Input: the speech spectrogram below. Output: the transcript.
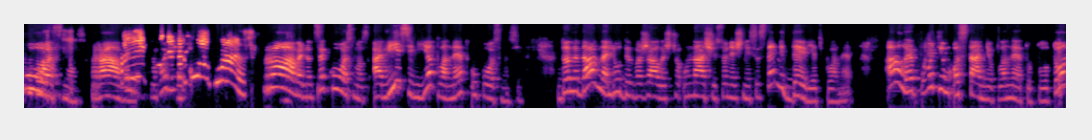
Космос. Правильно. Сьогодні Кос. Правильно, це космос, а вісім є планет у космосі. Донедавна люди вважали, що у нашій сонячній системі 9 планет, але потім останню планету Плутон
